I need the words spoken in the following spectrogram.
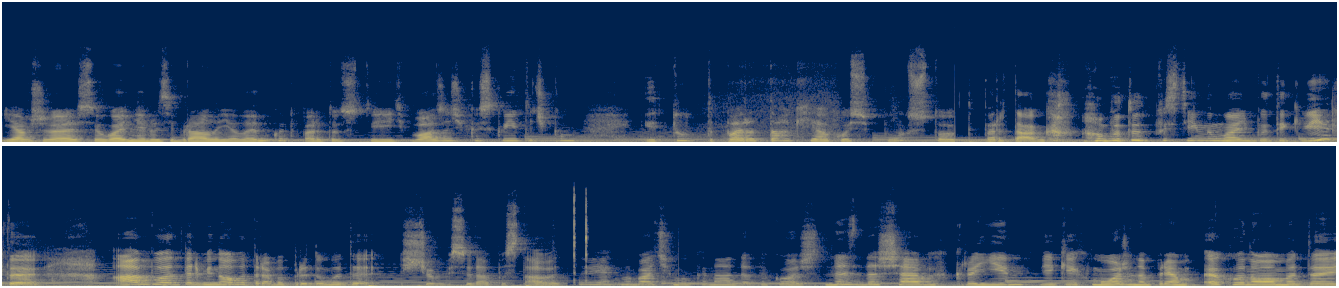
Я вже сьогодні розібрала ялинку, тепер тут стоїть вазочка з квіточками. І тут тепер так якось пусто. Тепер так. Або тут постійно мають бути квіти, або терміново треба придумати, щоб сюди поставити. Ну, як ми бачимо, Канада також не з дешевих країн, в яких можна прям економити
